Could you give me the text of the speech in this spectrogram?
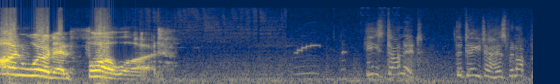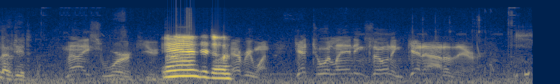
Onward and forward! He's done it. The data has been uploaded. Nice work, you. And you're done. Everyone, get to a landing zone and get out of there.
